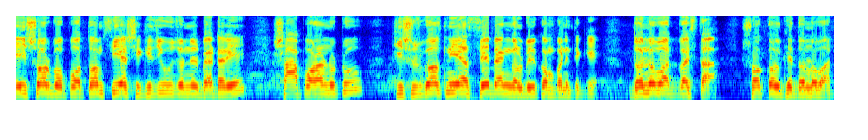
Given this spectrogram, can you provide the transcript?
এই সর্বপ্রথম ছিয়াশি কেজি ওজনের ব্যাটারি শাহপরানুটু কিশোরগঞ্জ নিয়ে আসছে বেঙ্গল বীর কোম্পানি থেকে। ধন্যবাদ বাইস্তা। সকলকে ধন্যবাদ।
